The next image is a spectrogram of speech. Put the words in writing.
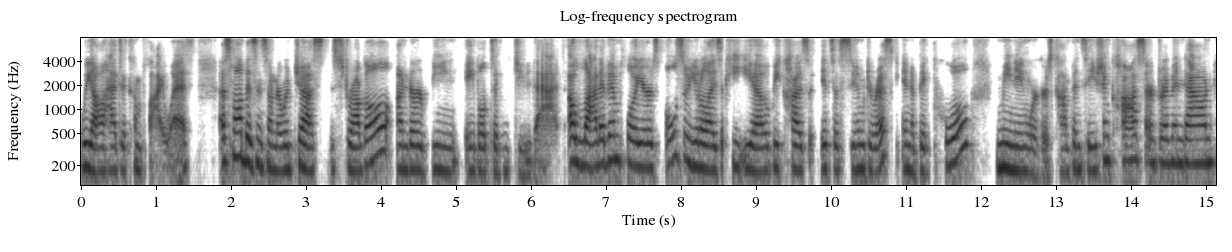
we all had to comply with. A small business owner would just struggle under being able to do that. A lot of employers also utilize a PEO because it's assumed risk in a big pool, meaning workers' compensation costs are driven down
